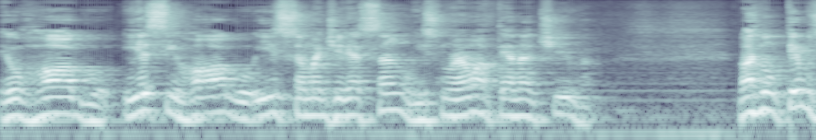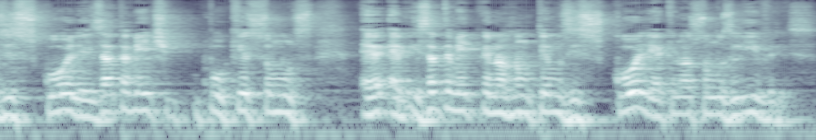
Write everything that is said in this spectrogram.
eu rogo, e esse rogo, isso é uma direção, isso não é uma alternativa. Nós não temos escolha exatamente porque somos é, é exatamente porque nós não temos escolha que nós somos livres.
